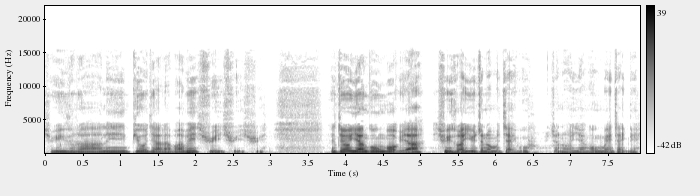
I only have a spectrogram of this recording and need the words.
ရွှေဆိုတာလည်းပြောကြတာပါပဲရွှေရွှေရွှေအကျော်ရန်ကုန်ပေါ့ဗျာရွှေဆိုတာကြီးကိုကျွန်တော်မကြိုက်ဘူးကျွန်တော်ရန်ကုန်ပဲကြိုက်တယ်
